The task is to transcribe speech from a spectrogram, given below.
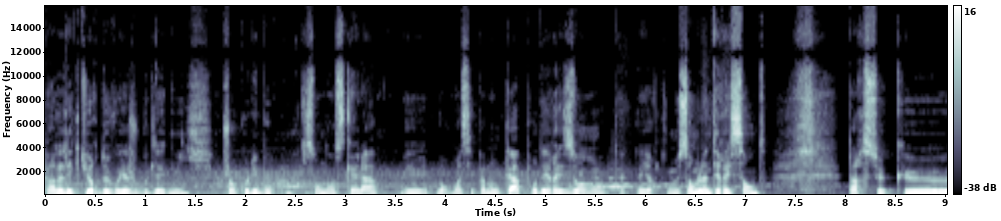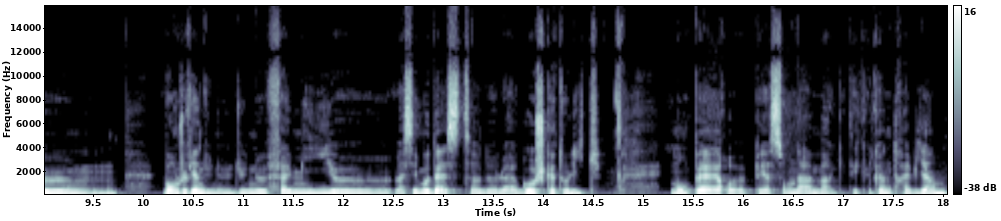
par la lecture de Voyage au bout de la nuit. J'en connais beaucoup qui sont dans ce cas-là, mais bon, moi, c'est pas mon cas pour des raisons, euh, d'ailleurs, qui me semblent intéressantes, parce que euh, bon, je viens d'une famille assez modeste de la gauche catholique. Mon père, euh, paix à son âme, qui était quelqu'un de très bien,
